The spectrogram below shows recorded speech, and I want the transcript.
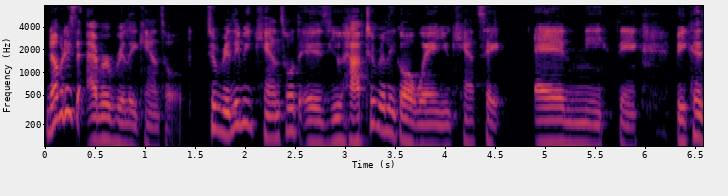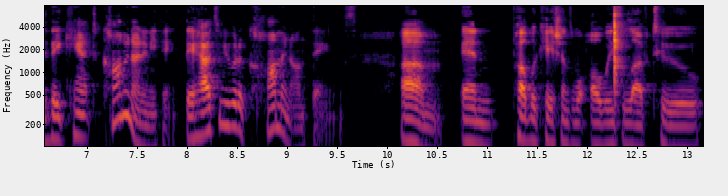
nobody's ever really canceled. To really be canceled is you have to really go away and you can't say anything because they can't comment on anything. They have to be able to comment on things. Um, and publications will always love to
